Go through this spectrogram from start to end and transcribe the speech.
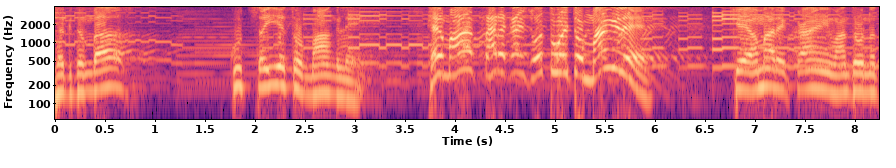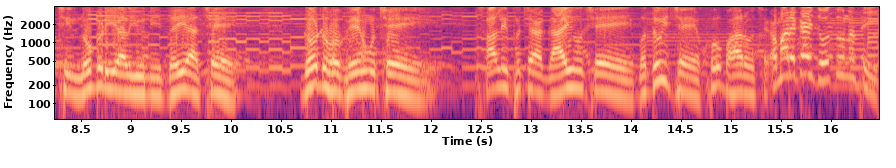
જગદંબા કુચ તો માંગ લે. હે માં તારે કાંઈ જોતું હોય તો માંગી લે. કે અમારે કાંઈ વાંધો નથી લોબડિયાળીઓની દયા છે, દોઢો ભેહું છે, સાલી પછા ગાયું છે, બધુંય છે, ખૂબ સારું છે. અમારે કાંઈ જોતું નથી.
